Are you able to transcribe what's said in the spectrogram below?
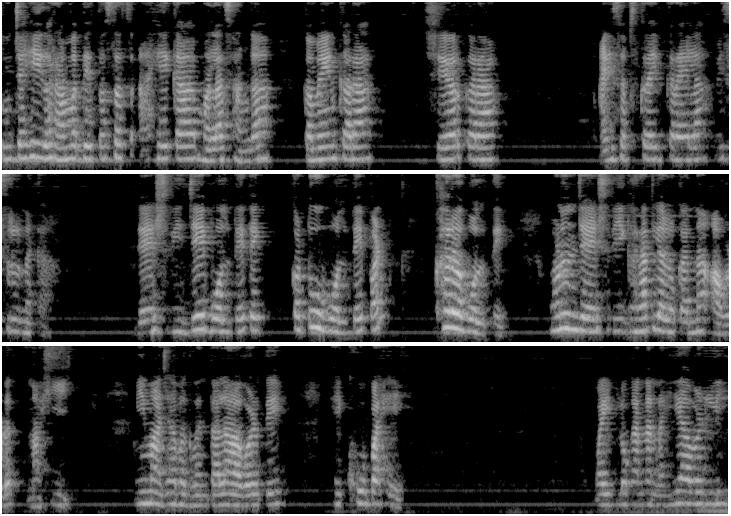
तुमच्याही घरामध्ये तसंच आहे का? मला सांगा. कमेंट करा शेअर करा आणि सबस्क्राईब करायला विसरू नका. जयश्री जे बोलते ते कटू बोलते पण खरं बोलते. म्हणून जयश्री घरातल्या लोकांना आवडत नाही. मी माझ्या भगवंताला आवडते. हे खूप आहे. वाईट लोकांना नाही आवडली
